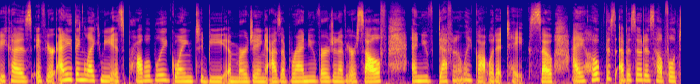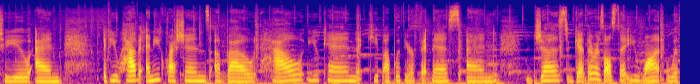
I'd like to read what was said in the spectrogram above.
because if you're anything like me, it's probably going to be emerging as a brand new version of yourself, and you've definitely got what it takes. So I hope this episode is helpful to you. And if you have any questions about how you can keep up with your fitness and just get the results that you want with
